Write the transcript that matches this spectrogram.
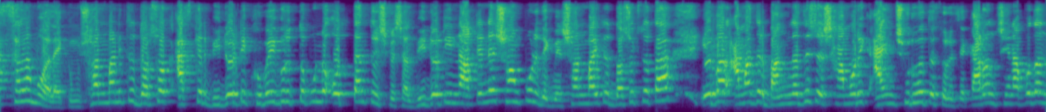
আসসালামু আলাইকুম। সম্মানিত দর্শক, আজকের ভিডিওটি খুবই গুরুত্বপূর্ণ, অত্যন্ত স্পেশাল ভিডিওটি না টেনে সম্পূর্ণ দেখবেন। সম্মানিত দর্শক শ্রোতা, এবার আমাদের বাংলাদেশে সামরিক আইন শুরু হতে চলেছে, কারণ সেনাপ্রধান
